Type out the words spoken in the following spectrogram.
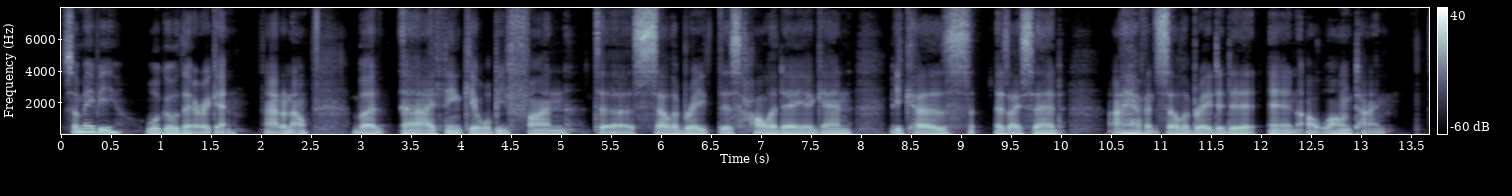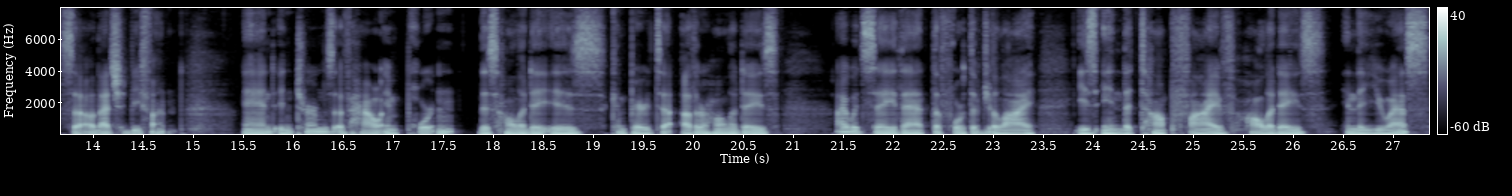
So maybe we'll go there again. I don't know. But uh, I think it will be fun to celebrate this holiday again because, as I said, I haven't celebrated it in a long time. So that should be fun. And in terms of how important this holiday is compared to other holidays, I would say that the 4th of July is in the top five holidays in the US.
